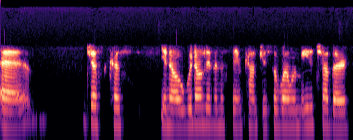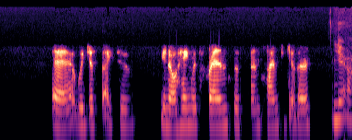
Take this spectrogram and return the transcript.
uh, just because you know we don't live in the same country. So when we meet each other, uh, we just like to you know hang with friends and spend time together. Yeah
